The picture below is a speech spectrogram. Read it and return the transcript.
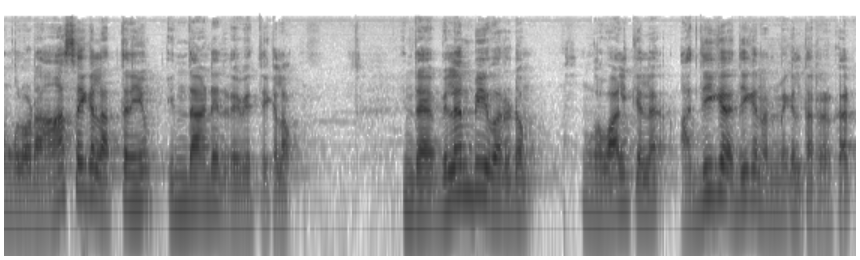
உங்களோட ஆசைகள் அத்தனையும் இந்த ஆண்டு நிறைவேற்றிக்கலாம். இந்த விளம்பி வருடம் உங்கள் வாழ்க்கையில் அதிக அதிக நன்மைகள் தர இருக்கார்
